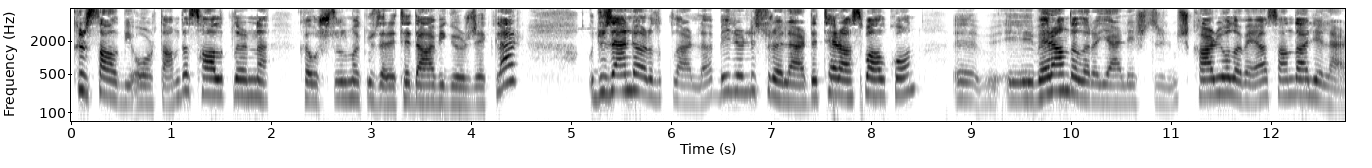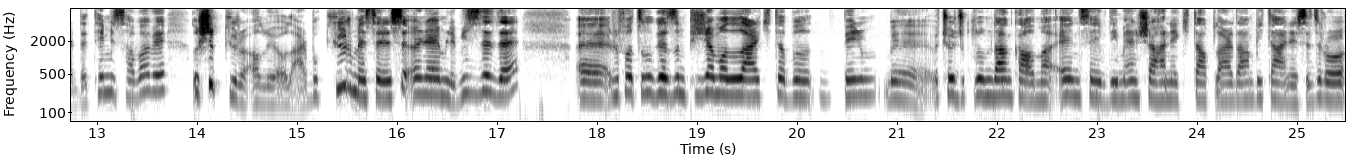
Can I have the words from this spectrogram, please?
kırsal bir ortamda sağlıklarına kavuşturulmak üzere tedavi görecekler. Düzenli aralıklarla belirli sürelerde teras, balkon, e, e, verandalara yerleştirilmiş karyola veya sandalyelerde temiz hava ve ışık kürü alıyorlar. Bu kür meselesi önemli. Bizde de e, Rıfat Ilgaz'ın Pijamalılar kitabı benim e, çocukluğumdan kalma en sevdiğim en şahane kitaplardan bir tanesidir. O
